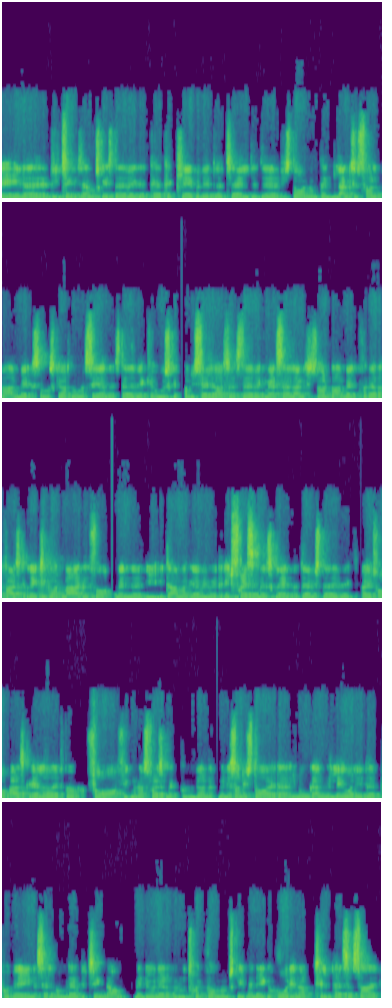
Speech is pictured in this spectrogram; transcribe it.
Et af de ting, som måske stadigvæk kan, kan klæbe lidt til alle det, det er historien om den langtidsholdbare mælk, som måske også nogle af seerne stadigvæk kan huske. Og vi sælger også stadigvæk masser af langtidsholdbare mælk, for der er der faktisk et rigtig godt marked for. Men øh, i, i Danmark er vi jo et, et friskmælksland, og der er vi stadigvæk. Og jeg tror faktisk, at allerede efter få år fik man også friskmælk på hylderne. Men det er sådan en historie, der nogle gange lever lidt øh, på vægene, selvom man laver de ting om. Men det er jo netop et udtryk for, at man måske man ikke hurtigt nok tilpasser sig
